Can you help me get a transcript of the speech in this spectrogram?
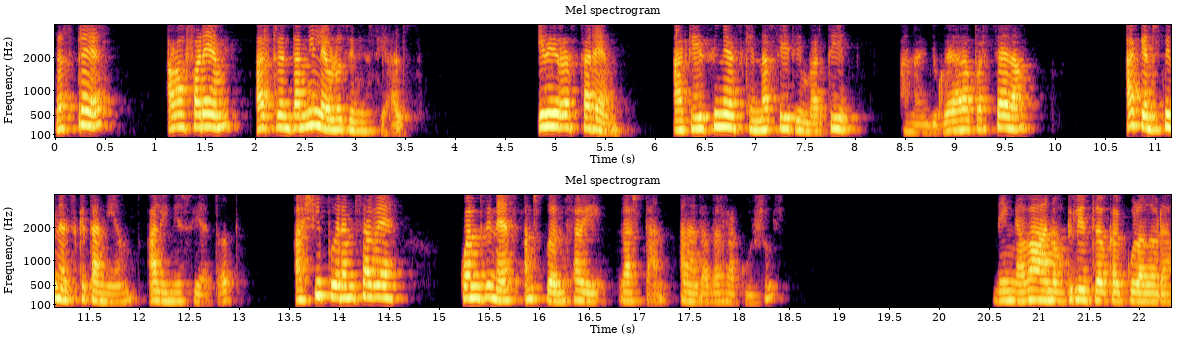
Després, agafarem els 30.000 euros inicials i li restarem aquells diners que hem decidit invertir en el lloguer de la parcel·la aquests diners que teníem a l'inici de tot. Així podrem saber quants diners ens podem seguir gastant en els altres recursos. Vinga, va, no utilitzeu calculadora.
